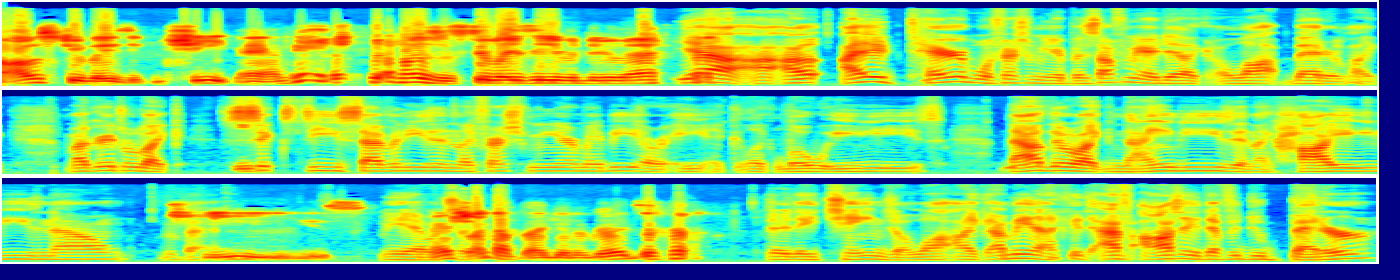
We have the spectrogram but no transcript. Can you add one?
I was too lazy to cheat, man. I was just too lazy to even do that. Yeah, I, I I did terrible freshman year, but sophomore year I did like a lot better. Like my grades were like 60s, 70s in like freshman year maybe, or eight like, like low 80s. Now they're like 90s and like high 80s now. Jeez. Yeah, I wish I got that good of grades. they they changed a lot. Like I mean, I could honestly definitely do better,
